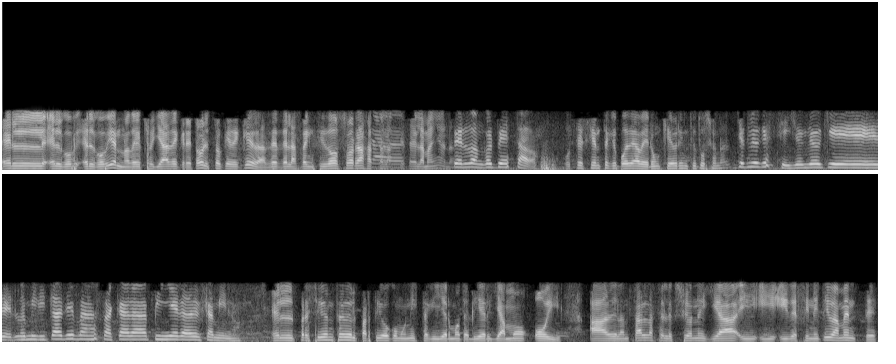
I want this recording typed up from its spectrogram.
El, el, gobierno, de hecho, ya decretó el toque de queda desde las 22 horas hasta las 7 de la mañana. Perdón, golpe de Estado. ¿Usted siente que puede haber un quiebre institucional? Yo creo que sí, yo creo que los militares van a sacar a Piñera del camino. El presidente del Partido Comunista, Guillermo Tellier, llamó hoy a adelantar las elecciones ya y, definitivamente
